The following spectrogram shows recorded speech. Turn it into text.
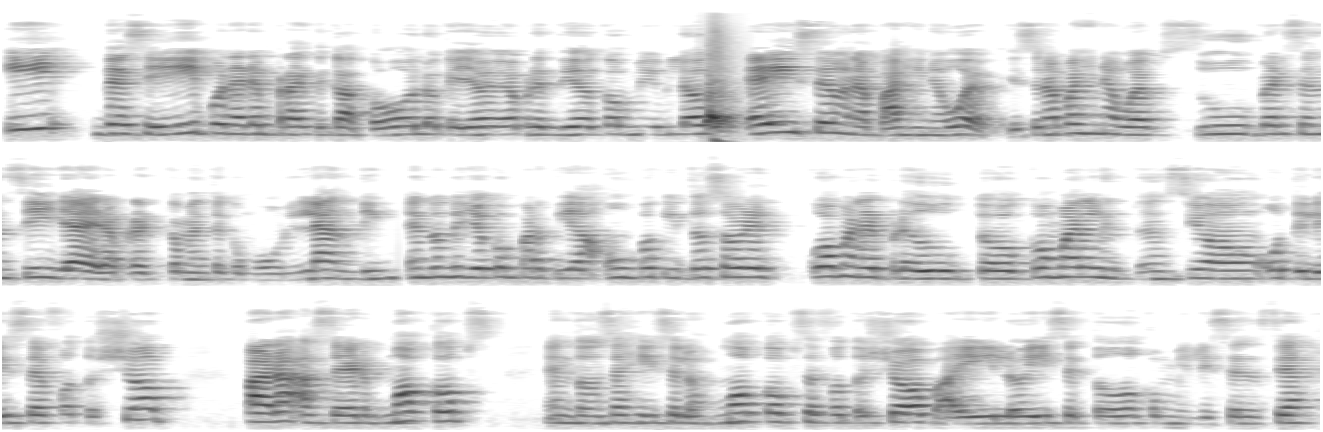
y decidí poner en práctica todo lo que yo había aprendido con mi blog e hice una página web. Hice una página web súper sencilla, era prácticamente como un landing, en donde yo compartía un poquito sobre cómo era el producto, cómo era la intención, utilicé Photoshop para hacer mockups. Entonces hice los mockups de Photoshop, ahí lo hice todo con mi licencia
